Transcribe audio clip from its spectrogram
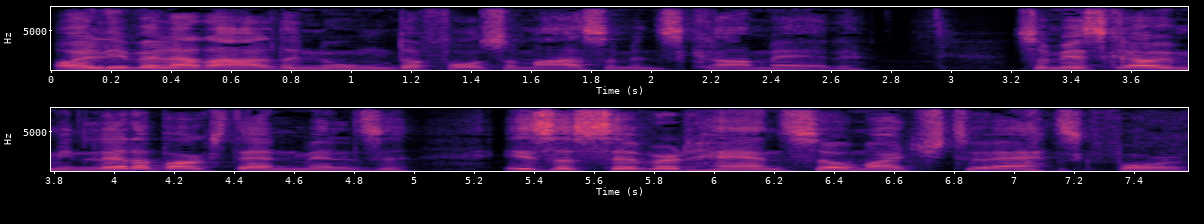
og alligevel er der aldrig nogen, der får så meget som en skræmme af det. Som jeg skrev i min letterboxd anmeldelse, is a severed hand so much to ask for.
